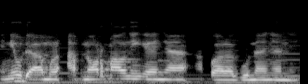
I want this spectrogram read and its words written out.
ini udah abnormal nih kayaknya apa lagunanya nih.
